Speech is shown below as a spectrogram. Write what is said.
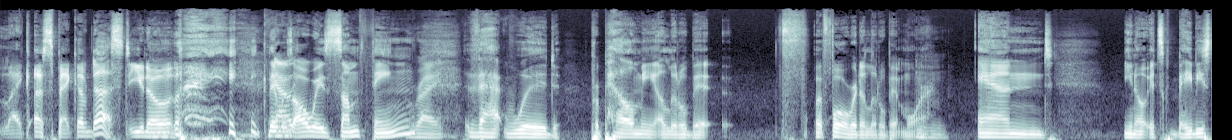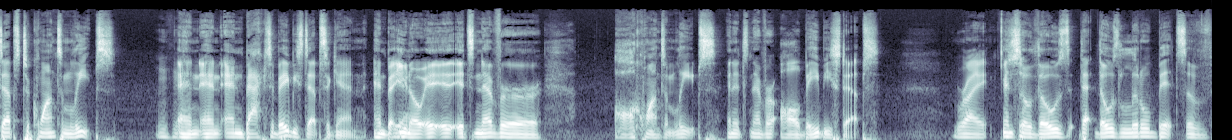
like a speck of dust. You know, Like, there Now- was always something Right. that would propel me a little bit f- forward, a little bit more, Mm-hmm. and you know, it's baby steps to quantum leaps, and and and back to baby steps again, and but Mm-hmm. Yeah. you know, it, it- it's never all quantum leaps, and it's never all baby steps. right. And so those that those little bits of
